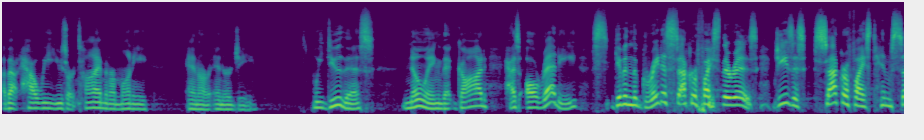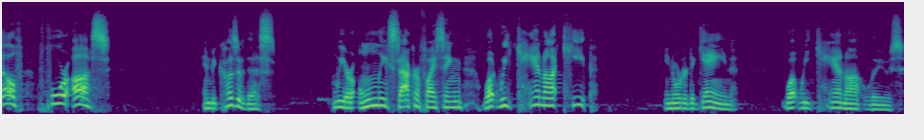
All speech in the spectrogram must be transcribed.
about how we use our time and our money and our energy. We do this knowing that God has already given the greatest sacrifice there is. Jesus sacrificed himself for us. And because of this, we are only sacrificing what we cannot keep in order to gain what we cannot lose.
